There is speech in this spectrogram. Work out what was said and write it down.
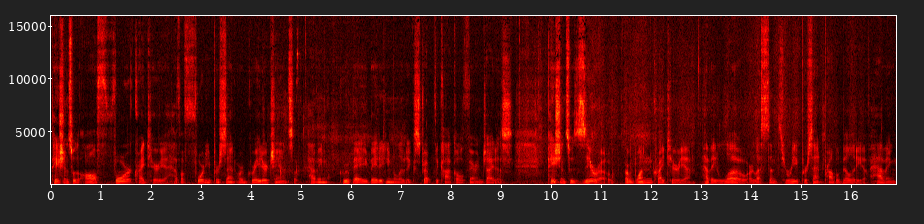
Patients with all four criteria have a 40% or greater chance of having group A beta hemolytic streptococcal pharyngitis. Patients with zero or one criteria have a low or less than 3% probability of having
